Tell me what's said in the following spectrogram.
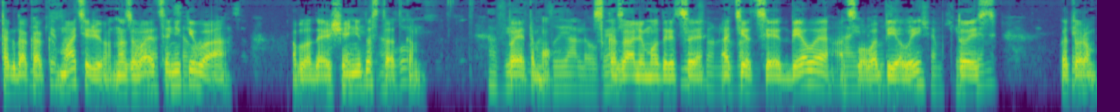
тогда как матерью называется Никива, обладающая недостатком. Поэтому сказали мудрецы, отец сеет белое от слова белый, то есть в котором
